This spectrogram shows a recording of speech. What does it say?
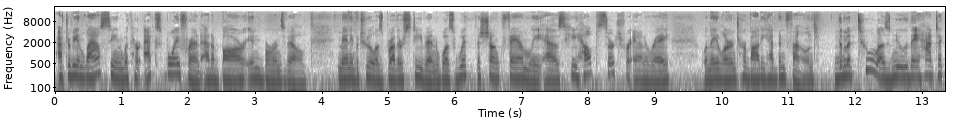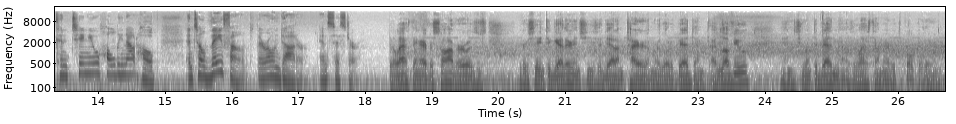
after being last seen with her ex-boyfriend at a bar in Burnsville. Mandy Matula's brother, Stephen, was with the Shunk family as he helped search for Anarae when they learned her body had been found. The Matulas knew they had to continue holding out hope until they found their own daughter and sister. The last thing I ever saw of her was we were sitting together and she said, Dad, I'm tired. I'm going to go to bed. I'm, I love you. And she went to bed and that was the last time I ever spoke with her.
